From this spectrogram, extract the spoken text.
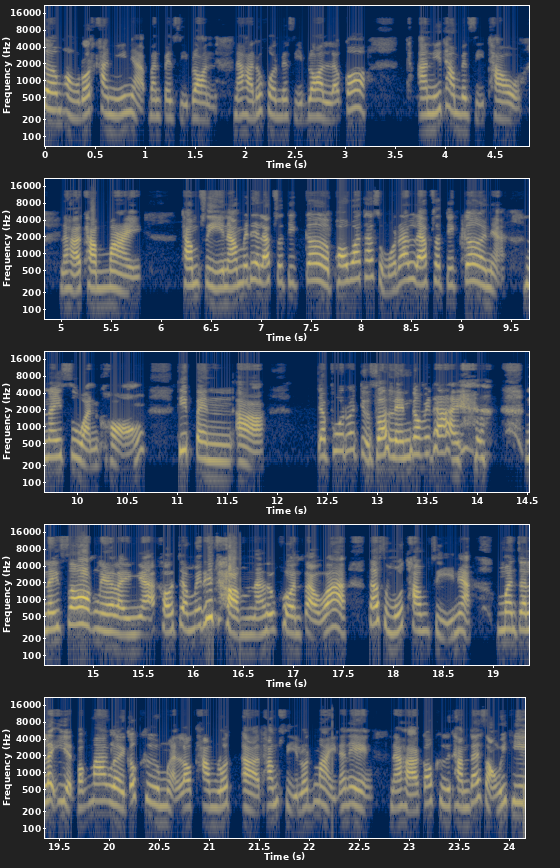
เดิมๆของรถคันนี้เนี่ยมันเป็นสีบรอนนะคะ ทุกคนเป็นสีบรอนแล้วก็อันนี้ทำเป็นสีเทานะคะทำใหม่ทำสีนะไม่ได้แรปสติกเกอร์เพราะว่าถ้าสมมติว่าแรปสติกเกอร์เนี่ยในส่วนของที่เป็นอ่าจะพูดว่าจุดซ่อนเลนก็ไม่ได้ ในซอกเนี่ยอะไรเงี้ยเขาจะไม่ได้ทำนะทุกคนแต่ว่าถ้าสมมุติทำสีเนี่ยมันจะละเอียดมากๆเลย ก็คือเหมือนเราทำรถอ่าทำสีรถใหม่นั่นเองนะคะ ก็คือทำได้ 2 วิธี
